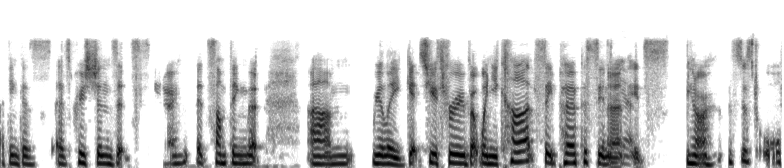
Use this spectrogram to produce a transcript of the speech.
I think as as Christians, it's you know it's something that um, really gets you through. But when you can't see purpose in it, yeah. it's you know it's just awful.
